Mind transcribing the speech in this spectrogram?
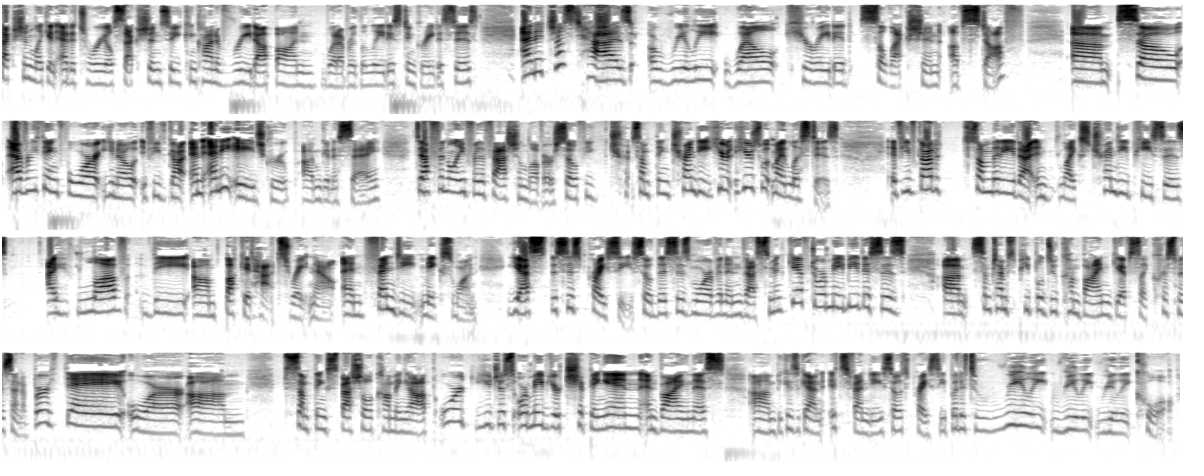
section, like an editorial section, so you can kind of read up on whatever the latest and greatest is. And it just has a really well curated selection of stuff. Um, so everything for you know if you've got and any age group, I'm to say definitely for the fashion lover. So if you tr- something trendy, here here's what my list is. If you've got somebody that in, likes trendy pieces, I love the um, bucket hats right now, and Fendi makes one. Yes, this is pricey, so this is more of an investment gift, or maybe this is um, sometimes people do combine gifts like Christmas and a birthday, or um, something special coming up, or you just, or maybe you're chipping in and buying this um, because again, it's Fendi, so it's pricey, but it's really, really, really cool.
